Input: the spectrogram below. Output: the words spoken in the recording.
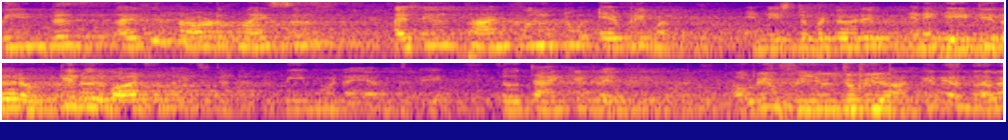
been this I feel proud of myself I feel thankful to everyone എന്നെ ഇഷ്ടപ്പെട്ടവരും എന്നെ ഹേറ്റ് ചെയ്തവരും ഒക്കെ എന്നെ ഒരുപാട് സഹായിച്ചിട്ടുണ്ട് to be what I am today so thank you to one How do you feel to be അങ്ങനെയൊന്നുമല്ല.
